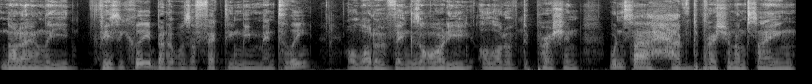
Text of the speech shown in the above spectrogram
not only physically, but it was affecting me mentally. A lot of anxiety, a lot of depression. I wouldn't say I have depression. I'm saying,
